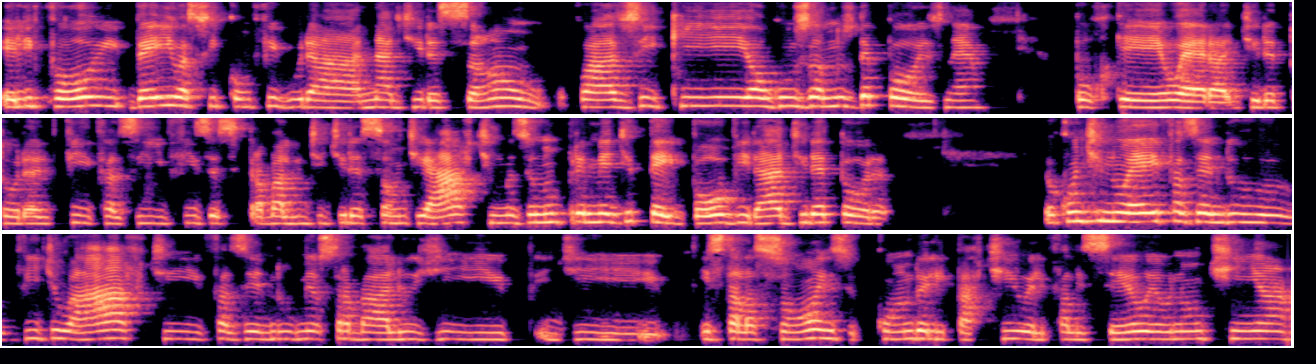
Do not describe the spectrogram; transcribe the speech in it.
ele foi veio a se configurar na direção quase que alguns anos depois, né? Porque eu era diretora, fazia, fiz esse trabalho de direção de arte, mas eu não premeditei, vou virar diretora. Eu continuei fazendo vídeo arte, fazendo meus trabalhos de, de instalações. Quando ele partiu, ele faleceu, eu não tinha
